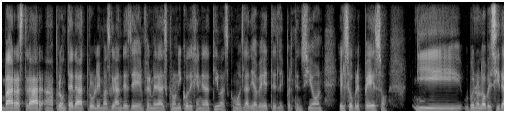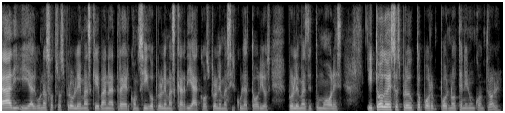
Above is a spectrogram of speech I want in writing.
va a arrastrar a pronta edad problemas grandes de enfermedades crónico-degenerativas, como es la diabetes, la hipertensión, el sobrepeso y bueno, la obesidad y, algunos otros problemas que van a traer consigo problemas cardíacos, problemas circulatorios, problemas de tumores. Y todo eso es producto por, por no tener un control,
